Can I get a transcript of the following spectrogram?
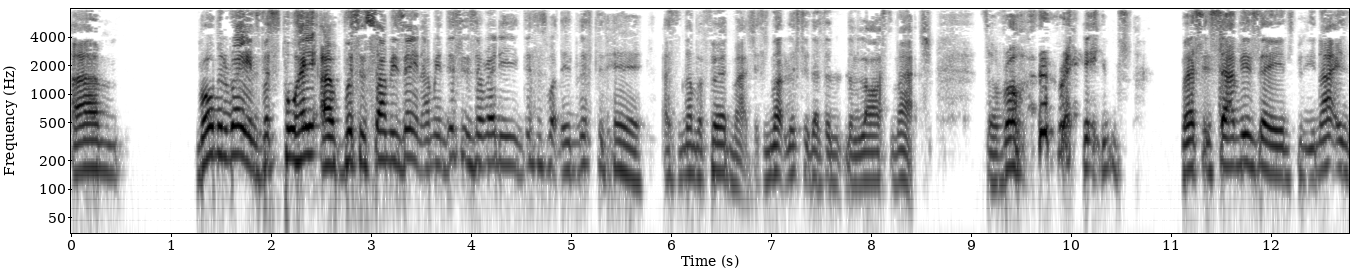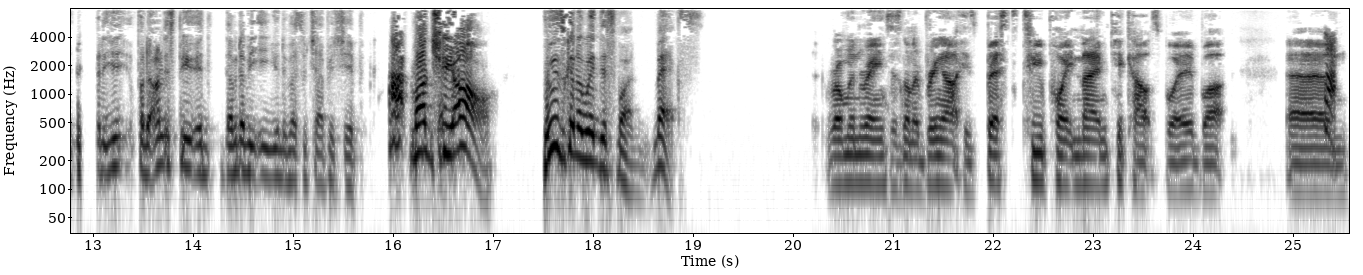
Um, Roman Reigns versus Paul Hay uh, versus Sami Zayn. I mean, this is already this is what they listed here as the number third match. It's not listed as the, the last match. So Roman Reigns versus Sami Zayn for the United for the for the undisputed WWE Universal Championship at Montreal. Who's gonna win this one? Mex. Roman Reigns is gonna bring out his best 2.9 kickouts, boy. But um,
